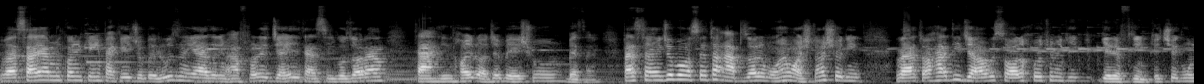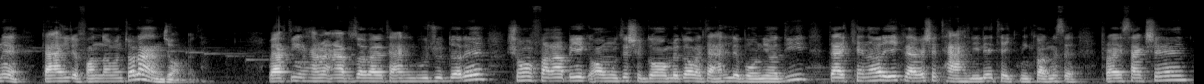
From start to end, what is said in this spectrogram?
و سعی هم می‌کنیم که این پکیج رو به روز نگه داریم. افراد جدید تاثیرگذارم تحلیل های راجع بهشون بزنیم. پس تا اینجا با سه تا ابزار مهم آشنا شدیم و تا حدی جواب سوال خودتون رو که گرفتیم که چگونه تحلیل فاندامنتال انجام بدم. وقتی این همه ابزار برای تحلیل وجود داره شما فقط به یک آموزش گام به گام تحلیل بنیادی در کنار یک روش تحلیل تکنیکال مثل price action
